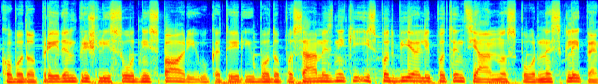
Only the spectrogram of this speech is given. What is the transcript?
ko bodo preden prišli sodni spori, v katerih bodo posamezniki izpodbijali potencialno sporne sklepe.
